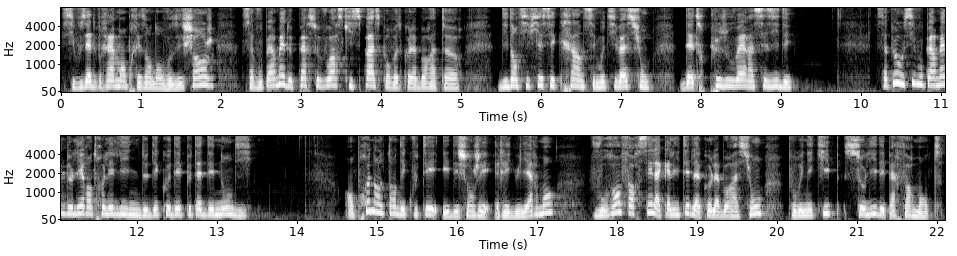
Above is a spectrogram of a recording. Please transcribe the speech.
Si vous êtes vraiment présent dans vos échanges, ça vous permet de percevoir ce qui se passe pour votre collaborateur, d'identifier ses craintes, ses motivations, d'être plus ouvert à ses idées. Ça peut aussi vous permettre de lire entre les lignes, de décoder peut-être des non-dits, en prenant le temps d'écouter et d'échanger régulièrement, vous renforcez la qualité de la collaboration pour une équipe solide et performante.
